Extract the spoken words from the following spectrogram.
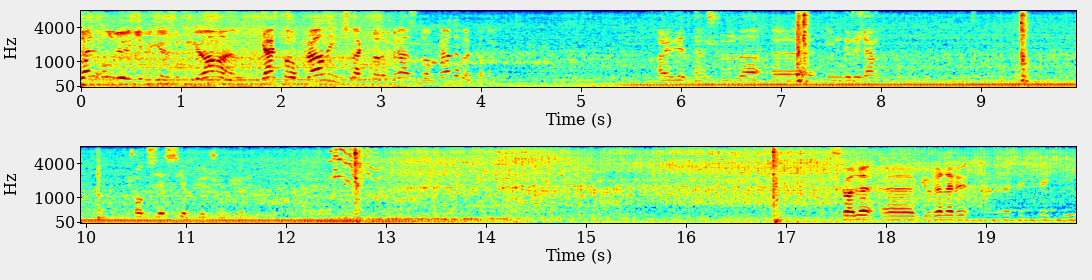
güzel oluyor gibi gözüküyor ama gerçi toprağa da hiç bakmadım. Biraz toprağa da bakalım. Ayrıca şunu da e, indireceğim. Çok ses yapıyor çünkü. Şöyle e, gübreleri kamera seçecektim.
